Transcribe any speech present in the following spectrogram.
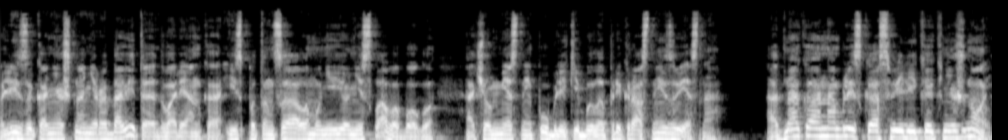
Лиза, конечно, не родовитая дворянка, и с потенциалом у нее не слава богу, о чем местной публике было прекрасно известно. Однако она близка с великой княжной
